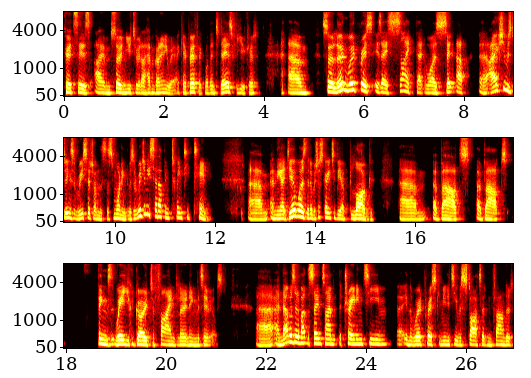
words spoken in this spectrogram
Kurt says, I'm so new to it, I haven't gone anywhere. Okay, perfect. Well, then today is for you, Kurt. Um, so Learn WordPress is a site that was set up. Uh, I actually was doing some research on this this morning. It was originally set up in 2010. Um, and the idea was that it was just going to be a blog um, about, about things where you could go to find learning materials. Uh, and that was at about the same time that the training team uh, in the WordPress community was started and founded.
